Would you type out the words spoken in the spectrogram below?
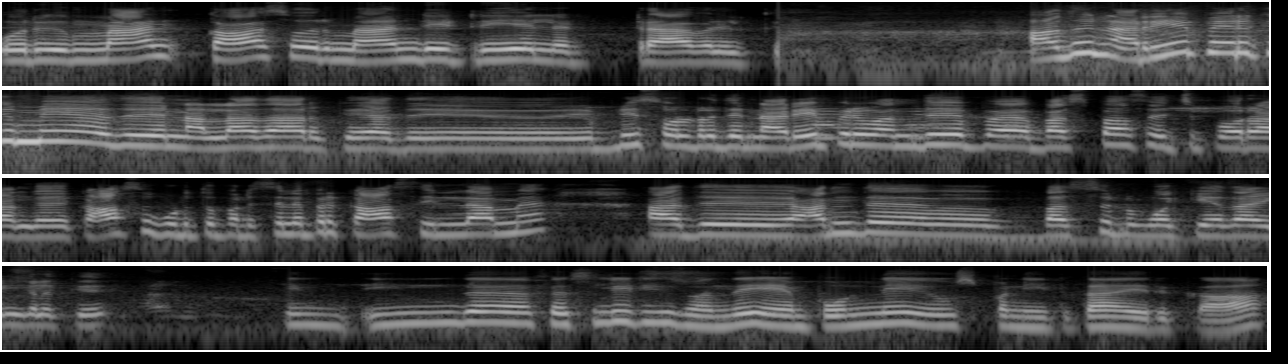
ஒரு மேன் காசு ஒரு மேண்டேட்ரியே இல்லை ட்ராவலுக்கு அது நிறைய பேருக்குமே அது நல்லா தான் இருக்குது அது எப்படி சொல்கிறது நிறைய பேர் வந்து இப்போ பஸ் பாஸ் வச்சு போகிறாங்க காசு கொடுத்து போகிற சில பேர் காசு இல்லாமல் அது அந்த பஸ்ஸு ஓகே தான் எங்களுக்கு. இந்த- இந்த ஃபெசிலிட்டிஸ் வந்து என் பொண்ணே யூஸ் பண்ணிட்டு தான் இருக்கா.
